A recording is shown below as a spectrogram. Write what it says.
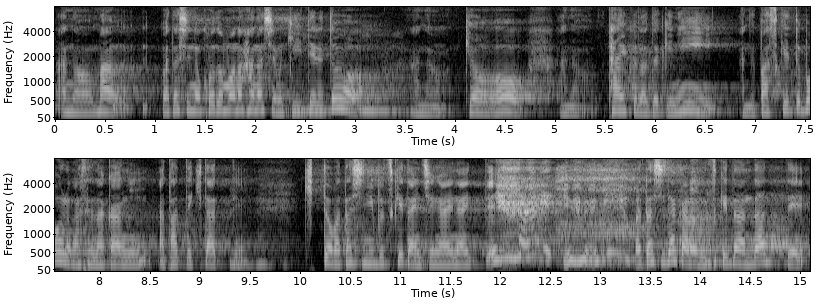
あの、まあ、私の子供の話も聞いてるとあの今日あの体育の時にあのバスケットボールが背中に当たってきたって。きっと私にぶつけたに違いないっていう 私だからぶつけたんだって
